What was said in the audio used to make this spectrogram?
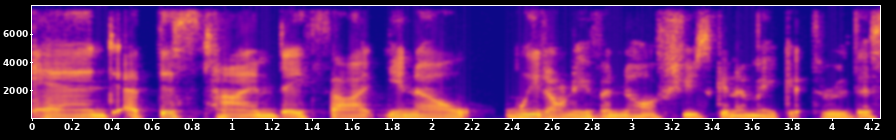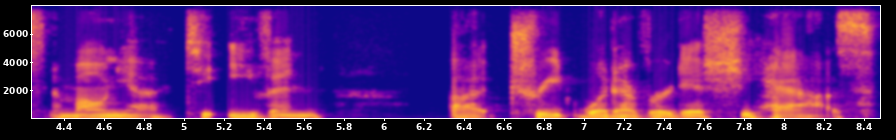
And at this time, they thought, you know, we don't even know if she's going to make it through this pneumonia to even uh, treat whatever it is she has.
